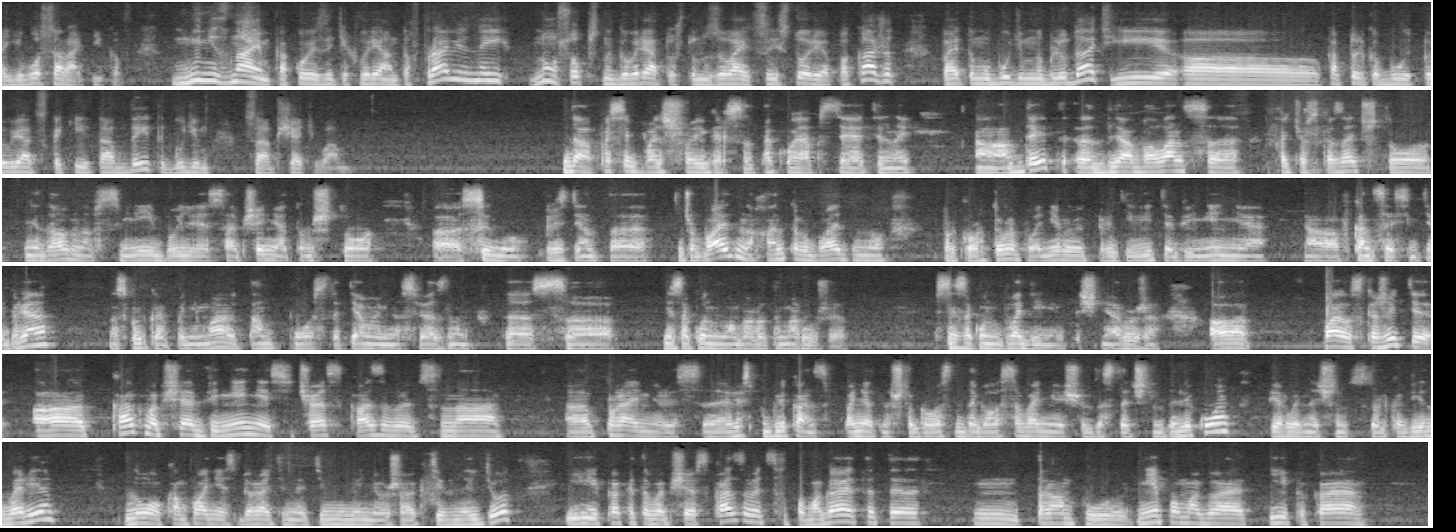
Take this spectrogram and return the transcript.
его соратников. Мы не знаем, какой из этих вариантов правильный, но, собственно говоря, то, что называется, история покажет, поэтому будем наблюдать, и э, как только будут появляться какие-то апдейты, будем сообщать вам. Да, спасибо большое, Игорь, за такой обстоятельный а, апдейт. Для баланса хочу сказать, что недавно в СМИ были сообщения о том, что сыну президента Джо Байдена, Хантеру Байдену, прокуратура планирует предъявить обвинение э, в конце сентября. Насколько я понимаю, там по статьям именно связанным э, с незаконным оборотом оружия, с незаконным владением, точнее, оружия. А, Павел, скажите, а как вообще обвинения сейчас сказываются на Э, праймерис э, республиканцев. Понятно, что до голосования еще достаточно далеко. Первый начнутся только в январе. Но кампания избирательная, тем не менее, уже активно идет. И как это вообще сказывается? Помогает это Трампу, не помогает? И какая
